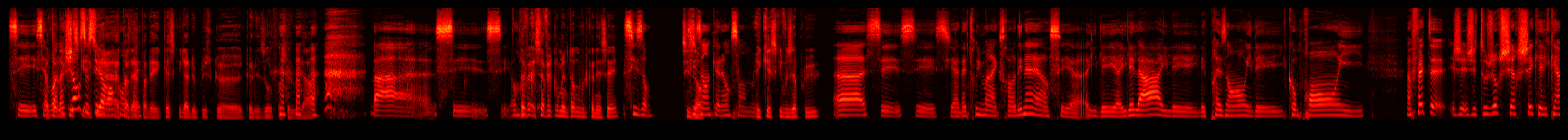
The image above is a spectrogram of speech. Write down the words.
c'est avoir Attendez, la chance de la Attendez, rencontrer. attendez. Qu'est-ce qu'il a de plus que, que les autres, celui-là Bah, c'est ça, fait, ça fait combien de temps que vous le connaissez? Six ans, Six, six ans. ans qu'elle est ensemble. Et qu'est-ce qui vous a plu? Euh, c'est un être humain extraordinaire. C'est euh, il est il est là, il est il est présent, il est il comprend. Il... En fait, euh, j'ai toujours cherché quelqu'un.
